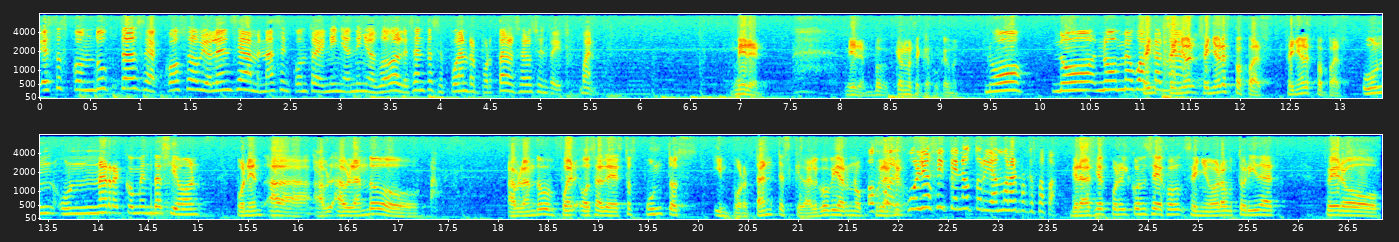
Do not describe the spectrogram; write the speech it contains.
estas conductas de acoso, violencia, amenaza en contra de niñas, niños o adolescentes, se pueden reportar al 088. Bueno, miren miren cálmate cajo cálmate no, no, no me voy a Se- calmar. señor- señores papás, señores papás, un- una recomendación poniendo, ah, hab- hablando, hablando fuera, o sea, de estos puntos importantes que da el gobierno. Ojo, gracias, el Julio sí tiene autoridad moral porque es papá. gracias por el consejo, señor autoridad, pero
